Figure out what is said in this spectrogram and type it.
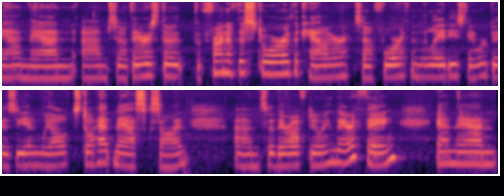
and then, um, so there's the, the front of the store, the counter, so forth. And the ladies, they were busy and we all still had masks on. Um, so they're off doing their thing. And then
